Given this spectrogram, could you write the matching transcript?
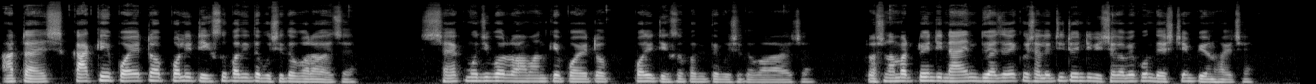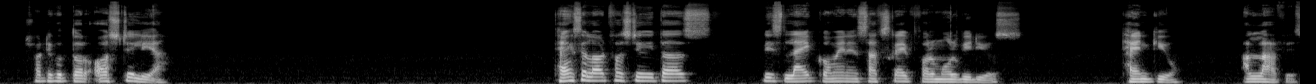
আটাইশ কাকে পয়েট অফ পলিটিক্স উপাধিতে ভূষিত করা হয়েছে? শেখ মুজিবুর রহমানকে পয়েট অফ পলিটিক্স উপাধিতে ভূষিত করা হয়েছে। প্রশ্ন নাম্বার টোয়েন্টি নাইন দুই হাজার একুশ সালে টি টোয়েন্টি বিশ্বকাপে কোন দেশ চ্যাম্পিয়ন হয়েছে সঠিক উত্তর Australia Thanks a lot for staying with us. Please like, comment, and subscribe for more videos. Thank you. Allah Hafiz.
